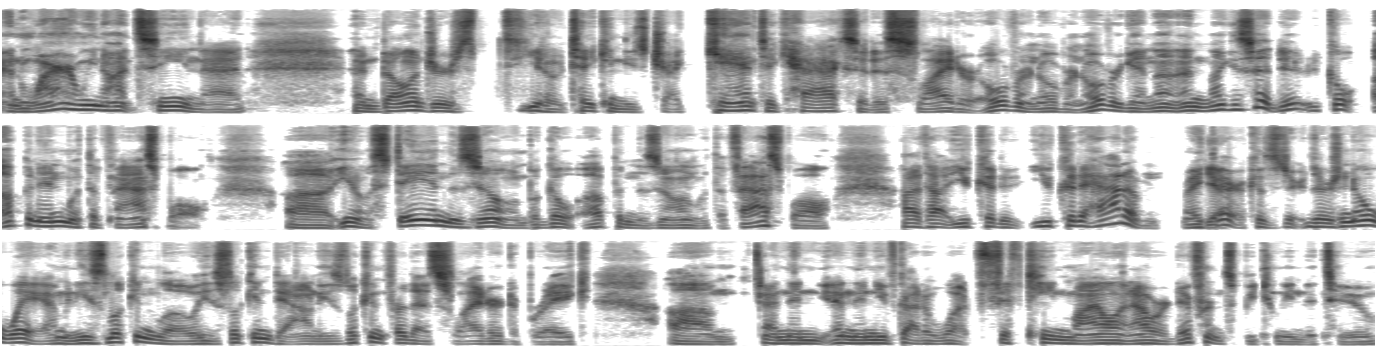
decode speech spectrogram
and why are we not seeing that? And Bellinger's, you know, taking these gigantic hacks at his slider over and over and over again. And, like I said, go up and in with the fastball. Uh, you know, stay in the zone, but go up in the zone with the fastball. I thought you could you could have had him right yeah. there because there, there's no way. I mean, he's looking low, he's looking down, he's looking for that slider to break, um, and then and then you've got a what 15 mile an hour difference between the two.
